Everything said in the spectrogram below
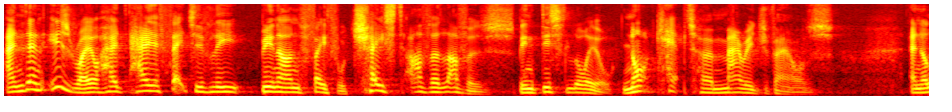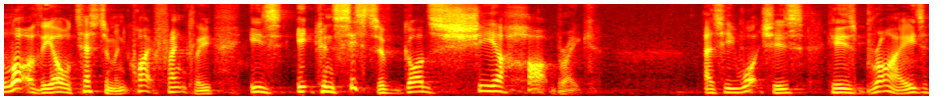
And then Israel had, had effectively been unfaithful, chased other lovers, been disloyal, not kept her marriage vows. And a lot of the Old Testament, quite frankly, is it consists of God's sheer heartbreak as he watches his bride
